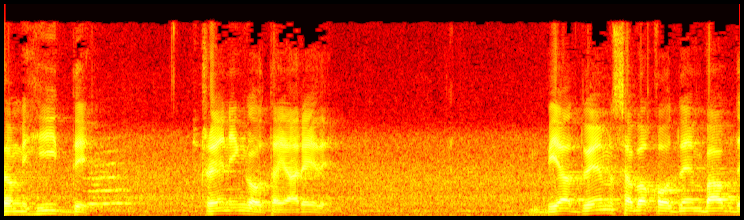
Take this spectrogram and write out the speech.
تمهید دی ټریننګ او تیارې دی بیا دویم سبق او دویم باب د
